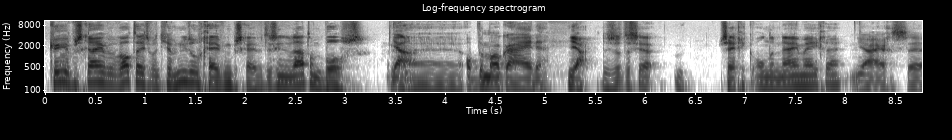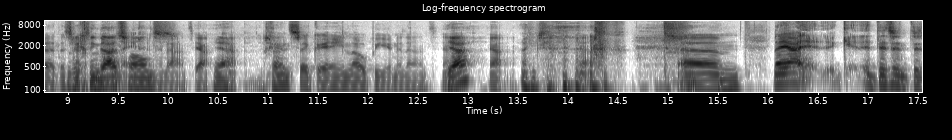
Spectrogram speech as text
Kun je beschrijven wat deze... Want je hebt nu de omgeving beschreven. Het is inderdaad een bos. Ja. Eh, op de Mokerheide. ja, dus dat is... eh, zeg ik onder Nijmegen? Ja, ergens... eh, Richting Duitsland. A9 Inderdaad, ja. Ja. ja. Grens eh, kun je heen lopen hier inderdaad. Ja? Ja. ja. Ehm, nou ja, het is, een, het is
